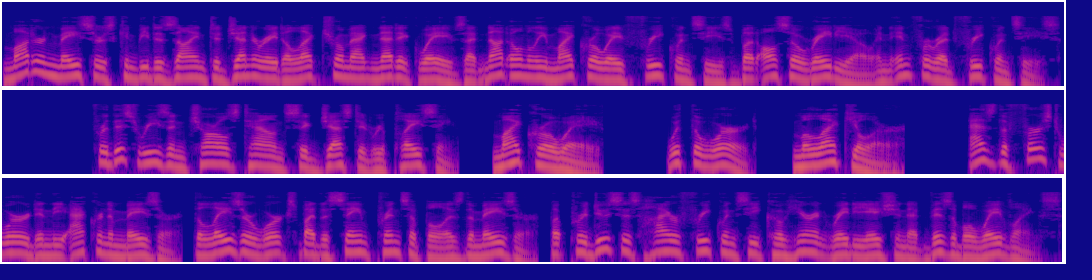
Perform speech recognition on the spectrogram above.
Modern masers can be designed to generate electromagnetic waves at not only microwave frequencies but also radio and infrared frequencies. For this reason Charles Townes suggested replacing «microwave» with the word «molecular» As the first word in the acronym maser, the laser works by the same principle as the maser, but produces higher frequency coherent radiation at visible wavelengths.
